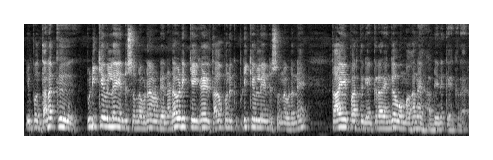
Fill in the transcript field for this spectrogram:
இப்போ தனக்கு பிடிக்கவில்லை என்று சொன்னவுடன் அவனுடைய நடவடிக்கைகள் தகப்பனுக்கு பிடிக்கவில்லை என்று சொன்ன உடனே தாயை பார்த்து கேட்கிறார் எங்கே உன் மகனை? அப்படின்னு கேட்குறார்.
